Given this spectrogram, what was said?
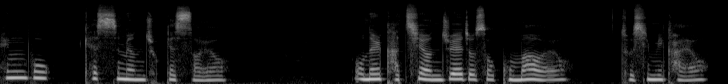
행복했으면 좋겠어요. 오늘 같이 연주해줘서 고마워요. 조심히 가요.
